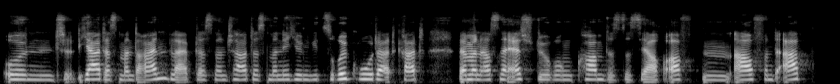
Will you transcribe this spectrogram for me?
Und ja, dass man dran bleibt, dass man schaut, dass man nicht irgendwie zurückrudert. Gerade wenn man aus einer Essstörung kommt, ist das ja auch oft ein Auf und Ab.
